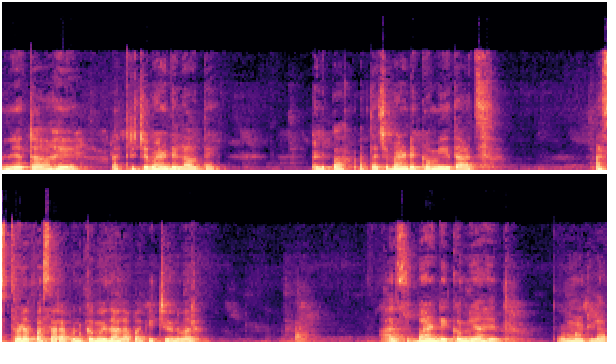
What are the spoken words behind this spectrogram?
आणि आता हे रात्रीचे भांडे लावते. आणि पा आताचे भांडे कमी आहेत आज. आज थोडा पसारा पण कमी झाला पा किचनवर आज भांडे कमी आहेत. तर म्हटलं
